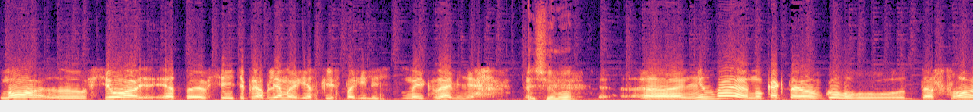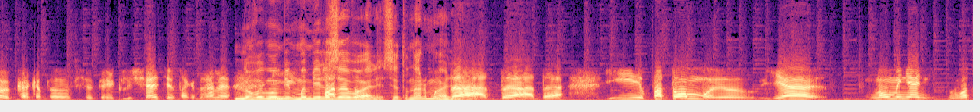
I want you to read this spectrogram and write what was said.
Но все это, все эти проблемы резко испарились на экзамене. Почему? Э, Не знаю, ну как-то в голову дошло, как это все переключать и так далее. Но вы моби- И мобилизовались, это нормально. Да, да, да. И потом э, я, ну у меня вот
